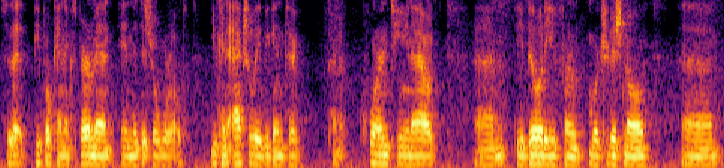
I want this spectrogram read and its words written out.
so that people can experiment in the digital world. You can actually begin to kind of quarantine out um, the ability for more traditional um,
